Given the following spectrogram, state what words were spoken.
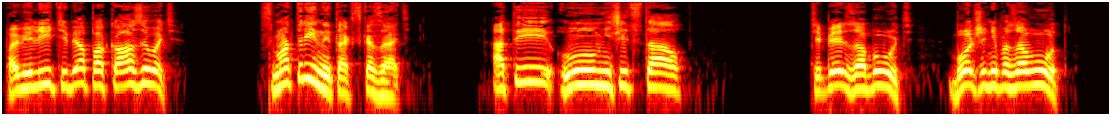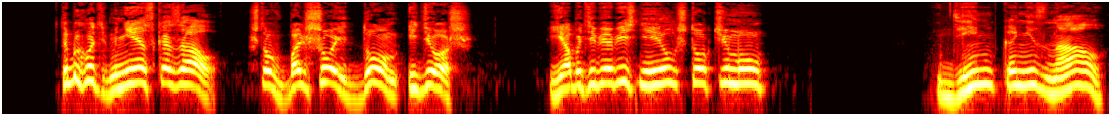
Повели тебя показывать. Смотрины, так сказать. А ты умничать стал. Теперь забудь, больше не позовут. Ты бы хоть мне сказал, что в большой дом идешь. Я бы тебе объяснил, что к чему. Димка не знал,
